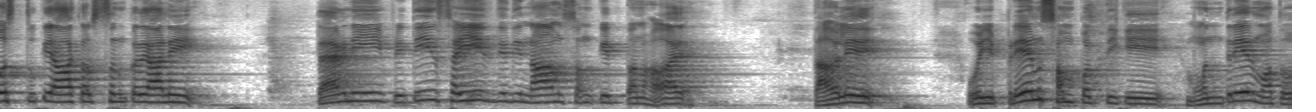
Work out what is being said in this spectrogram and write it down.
বস্তুকে আকর্ষণ করে আনে। তেমনি প্রীতির সহিত যদি নাম সংকীর্তন হয়, তাহলে ওই প্রেম সম্পত্তিকে মন্ত্রের মতো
